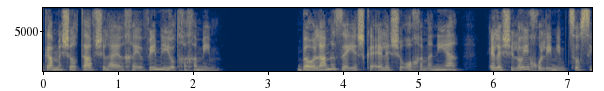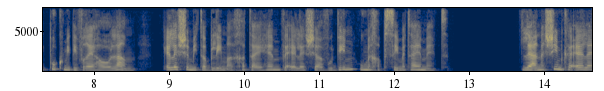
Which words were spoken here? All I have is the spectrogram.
גם משרתיו של האל חייבים להיות חכמים. בעולם הזה יש כאלה שרוחם ענייה, אלה שלא יכולים למצוא סיפוק מדברי העולם, אלה שמתאבלים על חטאיהם ואלה שאבודים ומחפשים את האמת. לאנשים כאלה,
